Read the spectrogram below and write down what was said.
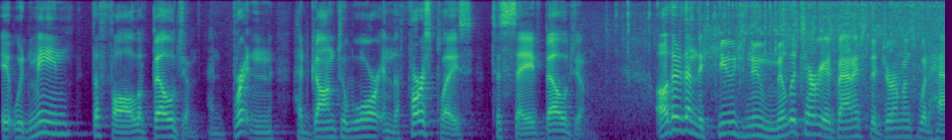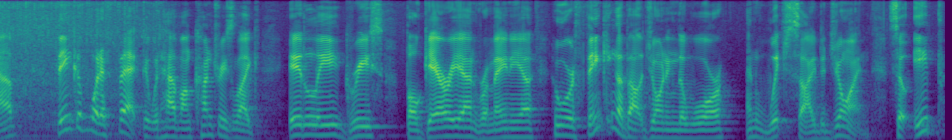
it would mean the fall of Belgium, and Britain had gone to war in the first place to save Belgium. Other than the huge new military advantage the Germans would have, think of what effect it would have on countries like Italy, Greece, Bulgaria, and Romania, who were thinking about joining the war and which side to join. So Ypres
